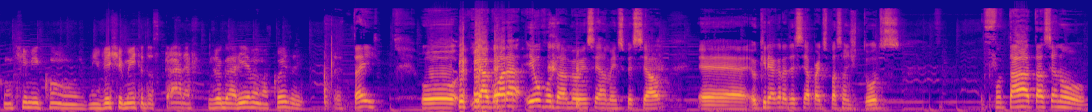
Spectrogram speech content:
Com o time com investimento dos caras, jogaria a mesma coisa. Tá aí. O, e agora eu vou dar meu encerramento especial. É, eu queria agradecer a participação de todos. Tá, tá sendo.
